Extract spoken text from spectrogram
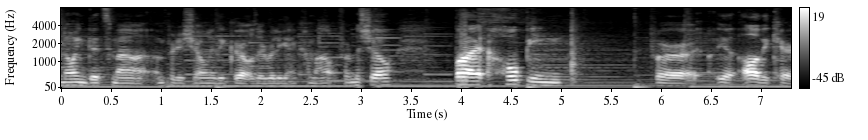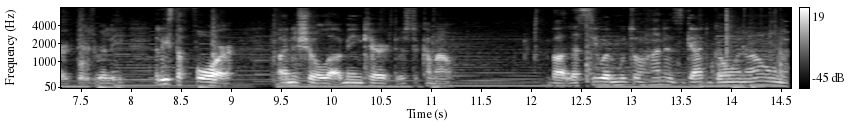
knowing Good Smile, I'm pretty sure only the girls are really gonna come out from the show. But hoping for yeah, all the characters, really, at least the four initial uh, main characters to come out. But let's see what Mutou Hana's got going on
